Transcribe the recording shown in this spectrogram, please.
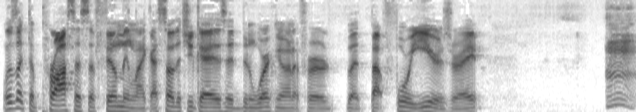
what was like the process of filming like? I saw that you guys had been working on it for what, about four years, right? Mm.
